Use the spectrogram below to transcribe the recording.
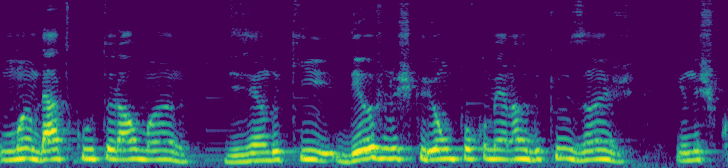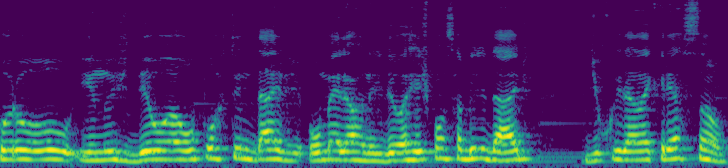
um mandato cultural humano, dizendo que Deus nos criou um pouco menor do que os anjos e nos coroou e nos deu a oportunidade, ou melhor, nos deu a responsabilidade de cuidar da criação.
